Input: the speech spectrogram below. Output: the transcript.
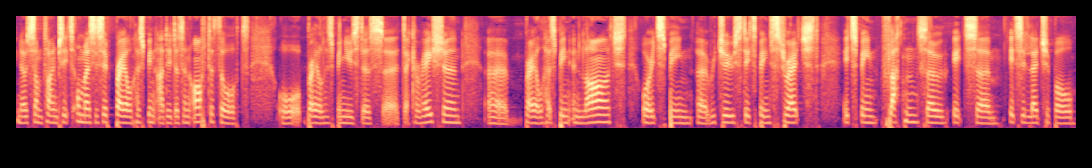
you know, sometimes it's almost as if Braille has been added as an afterthought, or Braille has been used as decoration, uh, Braille has been enlarged, or it's been uh, reduced, it's been stretched, it's been flattened, so it's um, it's illegible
